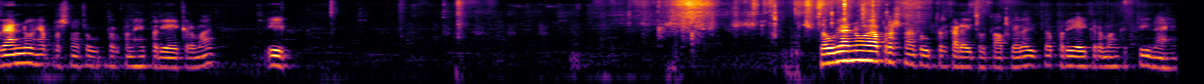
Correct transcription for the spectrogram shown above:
त्र्याण्णव ह्या प्रश्नाचं उत्तर पण आहे पर्याय क्रमांक एक. चौऱ्याण्णव या प्रश्नाचं उत्तर काढायचं होतं आपल्याला. इथं पर्याय क्रमांक तीन आहे.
